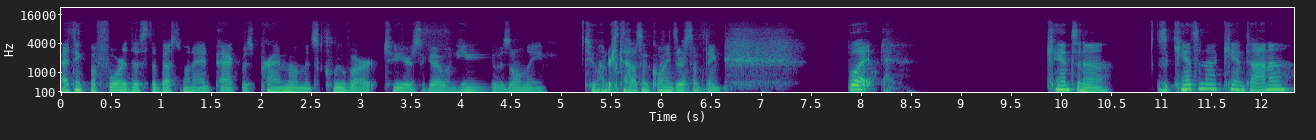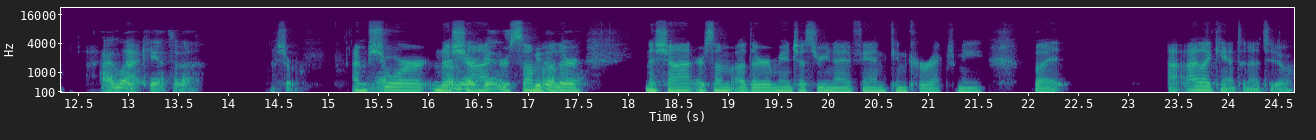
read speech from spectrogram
I think before this, the best one I had packed was Prime Moments Kluivert two years ago, and he was only 200,000 coins or something. But Cantona, is it Cantona? Cantana? I like I, Cantona. Sure. I'm yeah. sure Nishant or some other know. Nishant or some other Manchester United fan can correct me, but I, like Cantona too.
